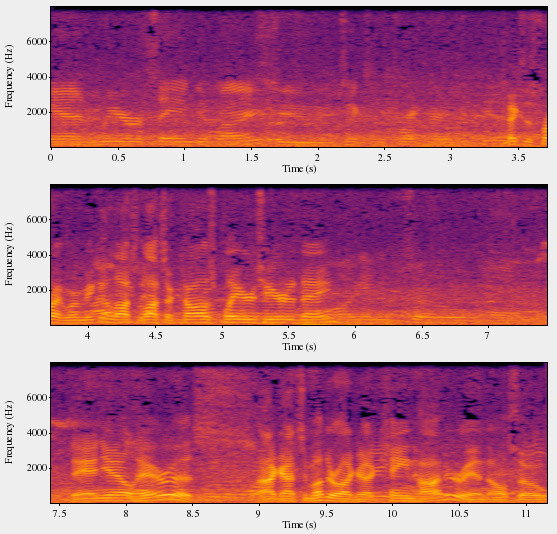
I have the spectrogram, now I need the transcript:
and we're saying goodbye to Texas Frightmare Weekend. Texas Fright Weekend. Lots, lots of cosplayers here today. Uh, Danielle Harris. I got some other. I got Kane Hodder, and also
